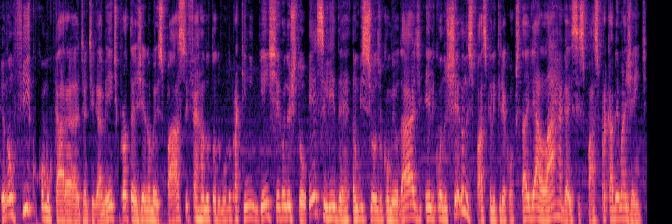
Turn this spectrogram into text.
eu não fico como o cara de antigamente, protegendo o meu espaço e ferrando todo mundo para que ninguém chegue onde eu estou. Esse líder ambicioso com humildade, ele quando chega no espaço que ele queria conquistar, ele alarga esse espaço para caber mais gente.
